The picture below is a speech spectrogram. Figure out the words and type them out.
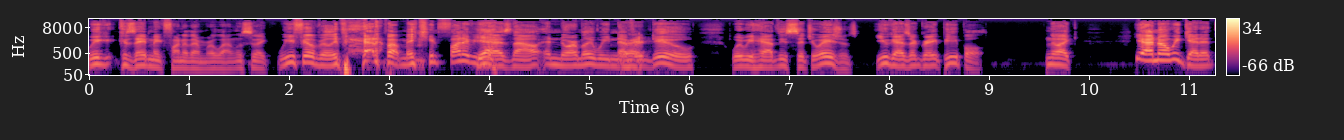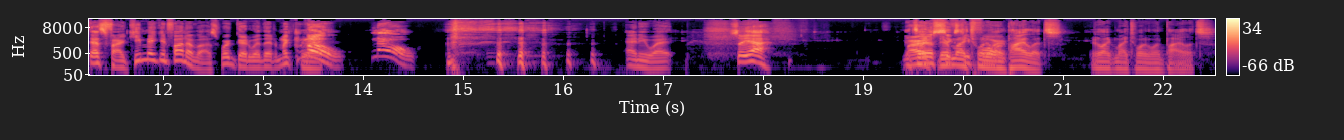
"We," because they make fun of them relentlessly. Like we feel really bad about making fun of you Yeah. guys now, and normally we never Right. do when we have these situations. You guys are great people, and they're like, "Yeah, no, we get it. That's fine. Keep making fun of us. We're good with it." I'm like, Right. "No, no." Anyway, so yeah, It's Mario like they're my 64. 21 pilots. They're like my 21 pilots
